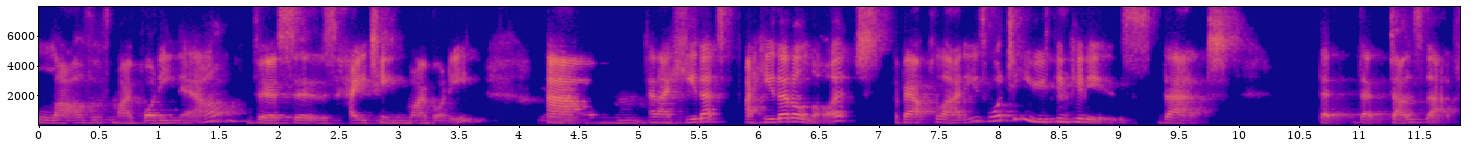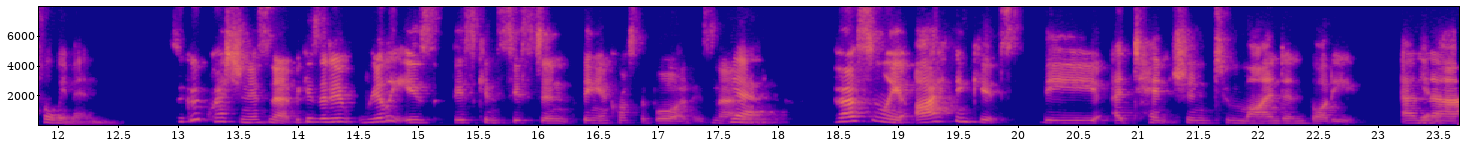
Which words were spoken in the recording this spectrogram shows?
love of my body now versus hating my body. Yeah. Um, and I hear that I hear that a lot about Pilates. What do you think it is that that that does that for women? It's a good question, isn't it? Because it really is this consistent thing across the board, isn't it? Yeah. Personally, I think it's the attention to mind and body and yeah. that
